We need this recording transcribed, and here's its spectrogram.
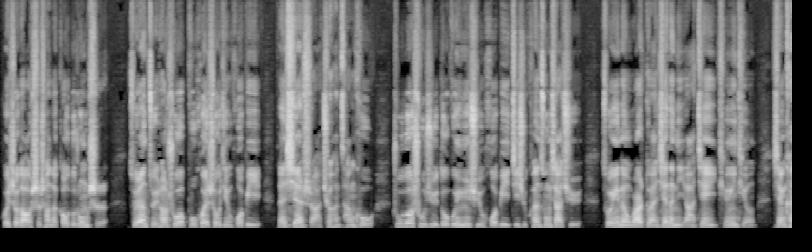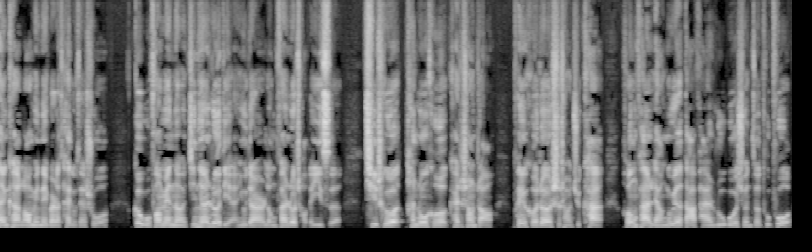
会受到市场的高度重视。虽然嘴上说不会收紧货币，但现实啊却很残酷，诸多数据都不允许货币继续宽松下去。所以呢，玩短线的你啊，建议停一停，先看一看老美那边的态度再说。个股方面呢，今天热点有点冷饭热炒的意思。汽车、碳中和开始上涨，配合着市场去看横盘两个月的大盘，如果选择突破，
